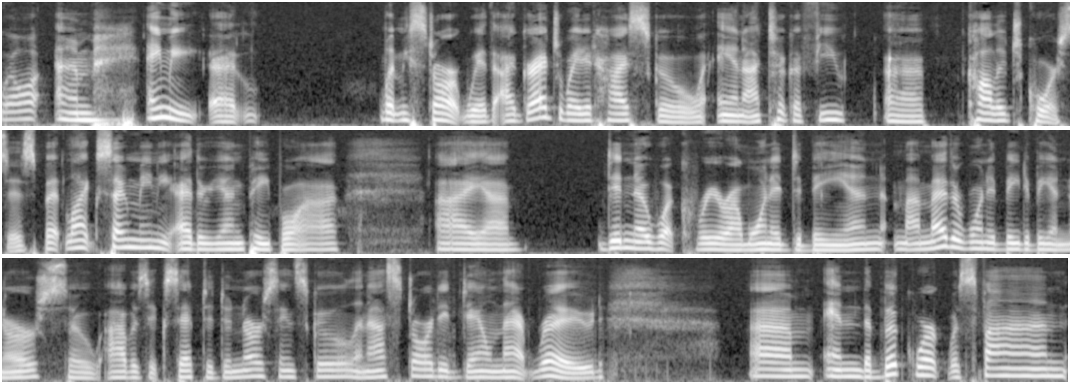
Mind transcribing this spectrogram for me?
Well, um, Amy, uh, let me start with I graduated high school and I took a few uh, college courses, but like so many other young people, I I uh, didn't know what career I wanted to be in. My mother wanted me to be a nurse, so I was accepted to nursing school, and I started down that road. Um, and the bookwork was fine.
